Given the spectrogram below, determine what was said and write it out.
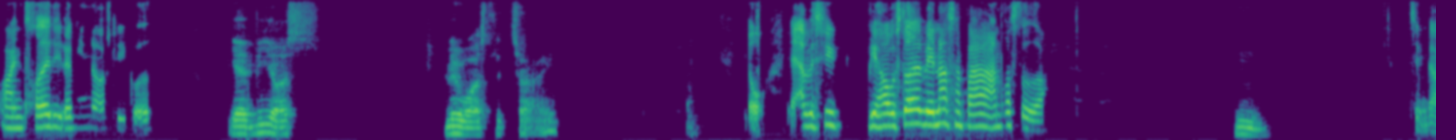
Og en tredjedel af mine er også lige gået. Ja, vi også løber også lidt tør, ikke? Ja, hvis vi, vi har jo stadig venner, som bare er andre steder. Mm. Jeg tænker,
